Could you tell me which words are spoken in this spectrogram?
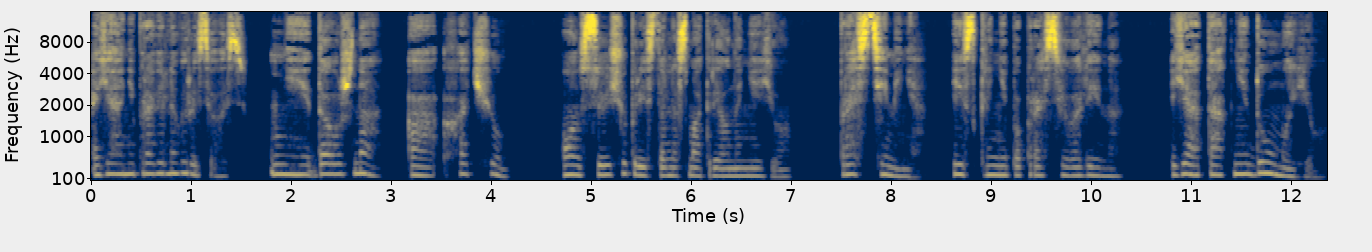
«Я неправильно выразилась. Не должна, а хочу». Он все еще пристально смотрел на нее. «Прости меня», — искренне попросила Лина. «Я так не думаю».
